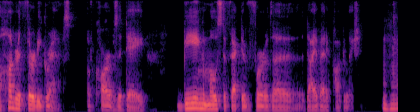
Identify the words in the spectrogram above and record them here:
130 grams of carbs a day being most effective for the diabetic population. Mm-hmm.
